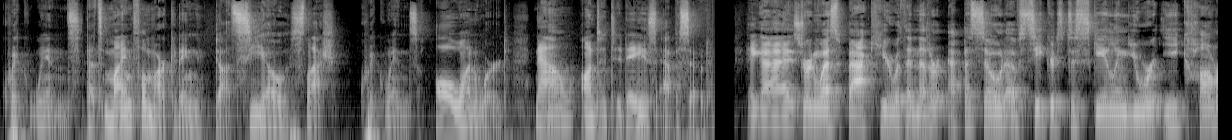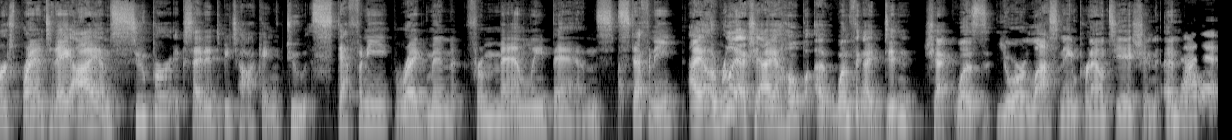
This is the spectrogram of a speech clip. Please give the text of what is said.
quick wins. That's mindfulmarketing.co slash quick wins, all one word. Now, on to today's episode. Hey guys, Jordan West back here with another episode of Secrets to Scaling Your E-commerce Brand. Today I am super excited to be talking to Stephanie Bregman from Manly Bands. Stephanie, I uh, really actually I hope uh, one thing I didn't check was your last name pronunciation and got it.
